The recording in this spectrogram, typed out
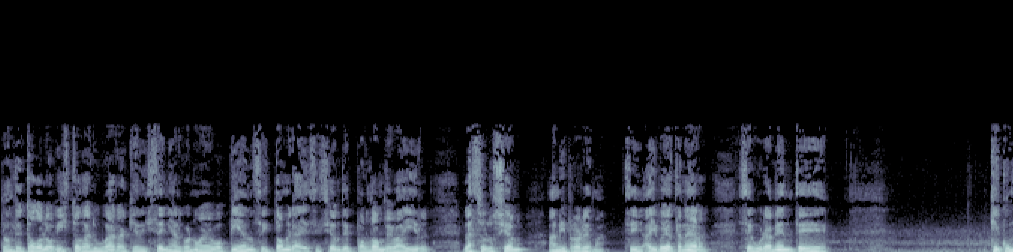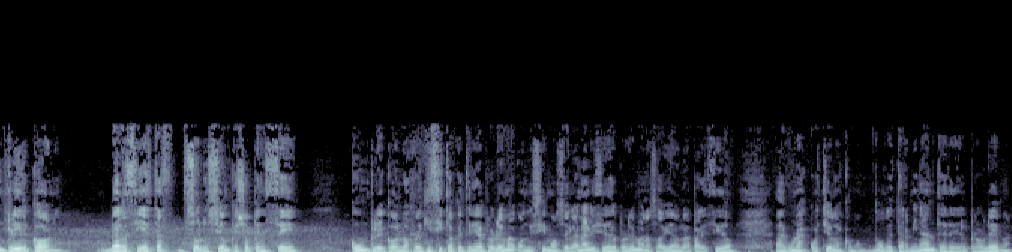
donde todo lo visto da lugar a que diseñe algo nuevo, piense y tome la decisión de por dónde va a ir la solución a mi problema. ¿sí? Ahí voy a tener seguramente que cumplir con ver si esta solución que yo pensé cumple con los requisitos que tenía el problema. Cuando hicimos el análisis del problema nos habían aparecido algunas cuestiones como ¿no? determinantes del problema.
